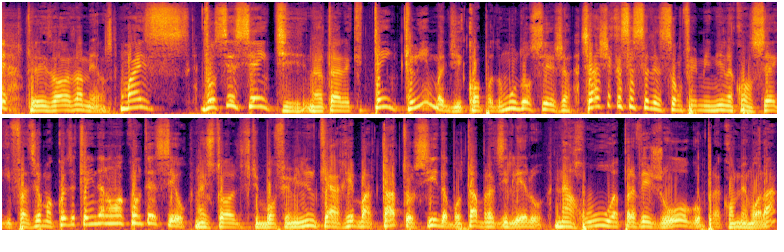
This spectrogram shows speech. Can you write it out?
três horas a menos. Mas você sente, Natália, que tem clima de Copa do Mundo? Ou seja, você acha que essa seleção feminina consegue fazer uma coisa que ainda não aconteceu na história do futebol feminino, que é arrebatar a torcida, botar brasileiro na rua para ver jogo, para comemorar?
